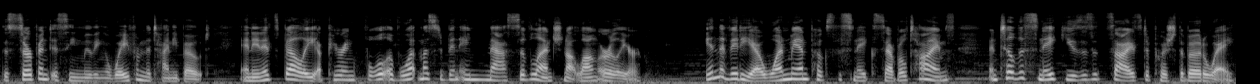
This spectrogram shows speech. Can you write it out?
The serpent is seen moving away from the tiny boat, and in its belly appearing full of what must have been a massive lunch not long earlier. In the video, one man pokes the snake several times until the snake uses its size to push the boat away.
